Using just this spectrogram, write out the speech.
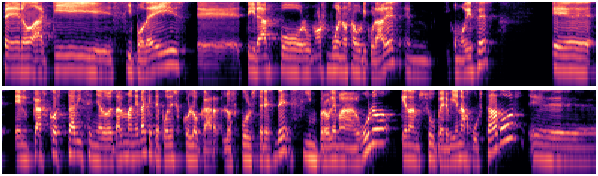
pero aquí, si podéis, eh, tirad por unos buenos auriculares. y como dices, eh, el casco está diseñado de tal manera que te puedes colocar los Pulse 3D sin problema alguno, quedan súper bien ajustados. Eh,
